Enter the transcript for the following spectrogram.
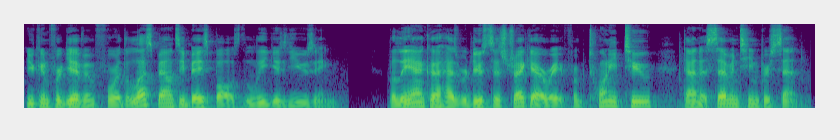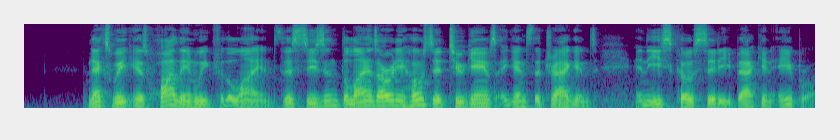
You can forgive him for the less bouncy baseballs the league is using. But Lianke has reduced his strikeout rate from 22 down to 17%. Next week is Hualien week for the Lions. This season, the Lions already hosted two games against the Dragons in the East Coast City back in April.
